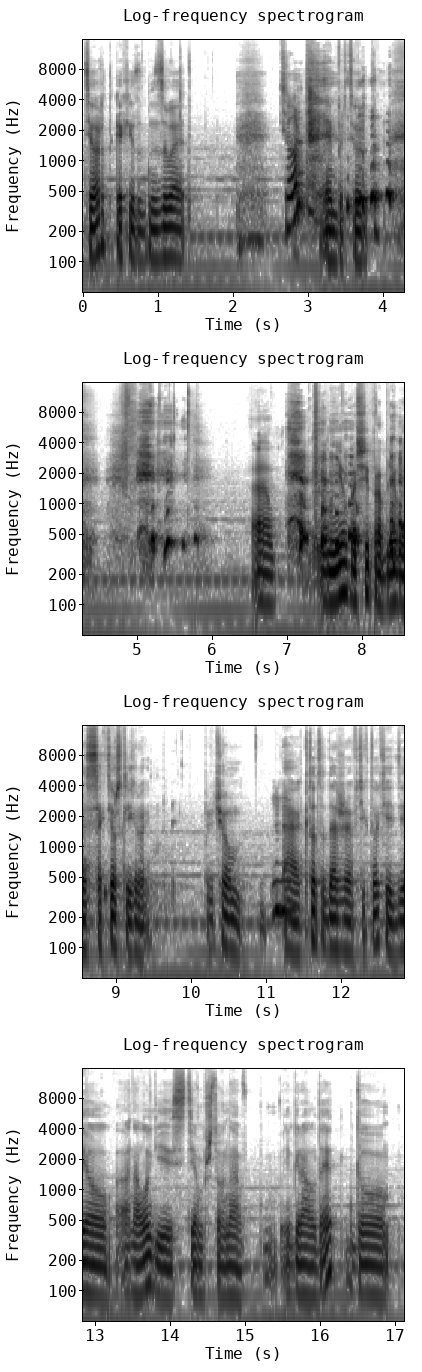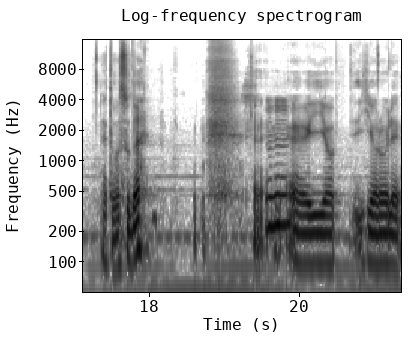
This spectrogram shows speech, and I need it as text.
Терт, как это называют? Терт? Эмбер Терт. А, у нее большие проблемы с актерской игрой. Причем а, кто-то даже в ТикТоке делал аналогии с тем, что она играла до, до этого суда, ее, э, ее роли.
